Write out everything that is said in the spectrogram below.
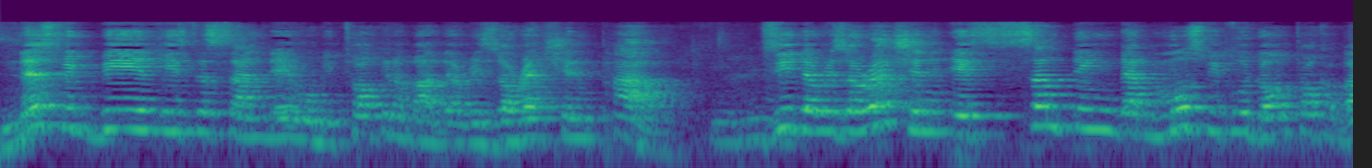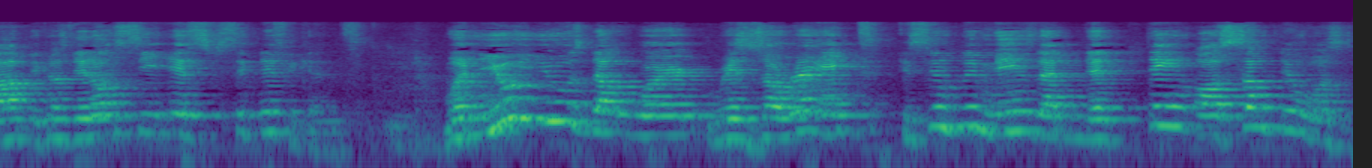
Next week being Easter Sunday, we'll be talking about the resurrection power. Mm-hmm. See, the resurrection is something that most people don't talk about because they don't see its significance. When you use that word resurrect, it simply means that the thing or something was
